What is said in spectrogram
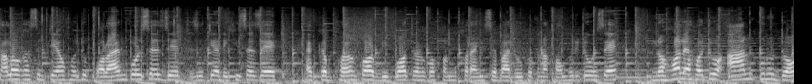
চালক আছিল তেওঁ হয়তো পলায়ন কৰিছে যে যেতিয়া দেখিছে যে এক ভয়ংকৰ বিপদ তেওঁলোকৰ সন্মুখত আহিছে বা দুৰ্ঘটনা সংঘটিত হৈছে নহ'লে হয়তো আন কোনো দহ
